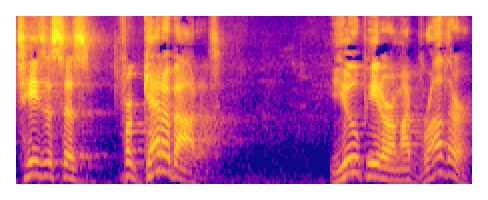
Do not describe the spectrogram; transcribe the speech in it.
Jesus says, Forget about it. You, Peter, are my brother.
